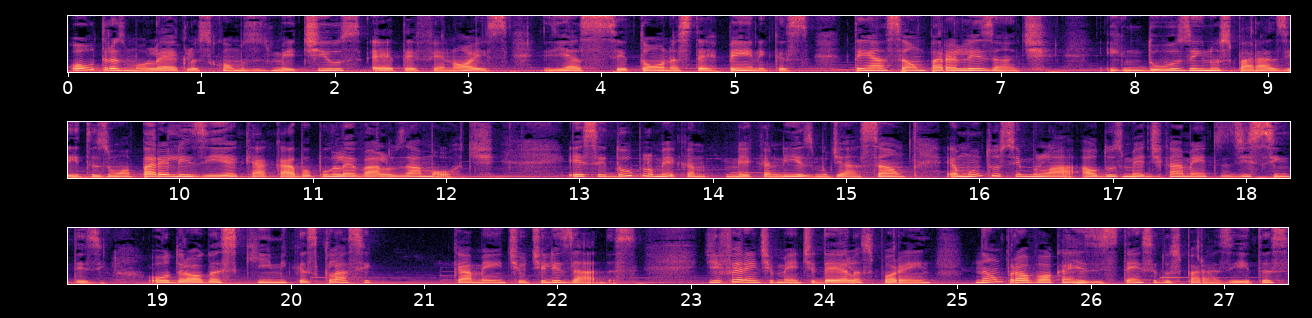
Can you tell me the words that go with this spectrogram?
Outras moléculas, como os metilos eterfenóis e as cetonas terpênicas, têm ação paralisante e induzem nos parasitas uma paralisia que acaba por levá-los à morte. Esse duplo meca mecanismo de ação é muito similar ao dos medicamentos de síntese ou drogas químicas classicamente utilizadas. Diferentemente delas, porém, não provoca resistência dos parasitas,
